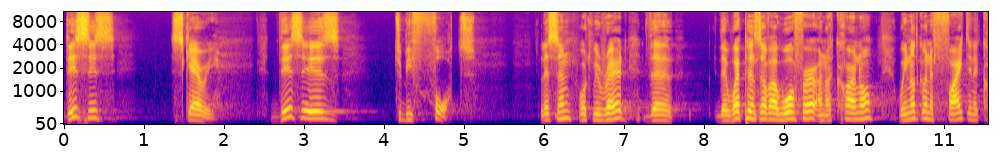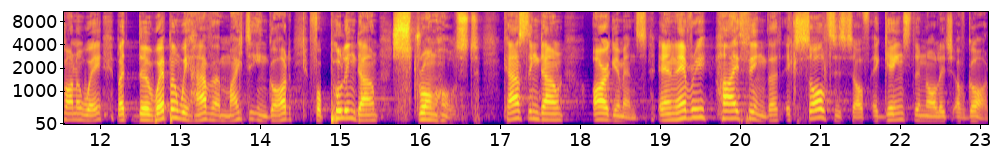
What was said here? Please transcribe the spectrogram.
This is scary. This is to be fought. Listen, what we read, the the weapons of our warfare are not carnal. We're not going to fight in a carnal way, but the weapon we have are mighty in God for pulling down strongholds, casting down arguments, and every high thing that exalts itself against the knowledge of God.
